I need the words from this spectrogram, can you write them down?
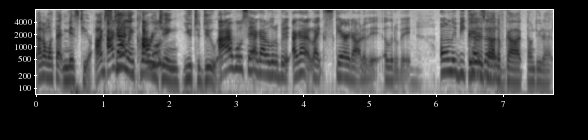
I don't want that missed here. I'm still got- I will- encouraging you to do it. I will say I got a little bit. I got like scared out of it a little bit, mm-hmm. only because Fear is not of- of God. Don't do that.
